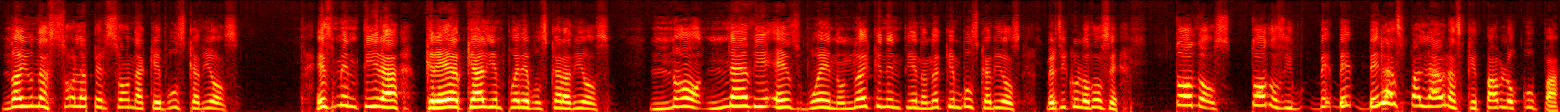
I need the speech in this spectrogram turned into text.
No hay una sola persona que busque a Dios. Es mentira creer que alguien puede buscar a Dios. No, nadie es bueno, no hay quien entienda, no hay quien busque a Dios. Versículo 12, todos, todos, y ve, las palabras que Pablo ocupa.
